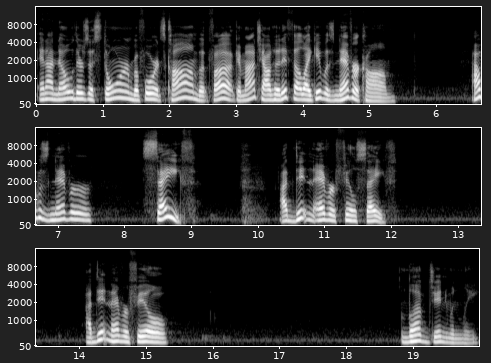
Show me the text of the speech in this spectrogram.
And I know there's a storm before it's calm, but fuck, in my childhood, it felt like it was never calm. I was never safe. I didn't ever feel safe. I didn't ever feel loved genuinely.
